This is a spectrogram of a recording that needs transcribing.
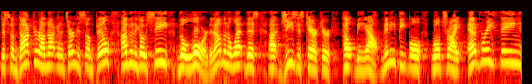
to some doctor. I'm not going to turn to some pill. I'm going to go see the Lord. And I'm going to let this uh, Jesus character help me out. Many people will try everything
